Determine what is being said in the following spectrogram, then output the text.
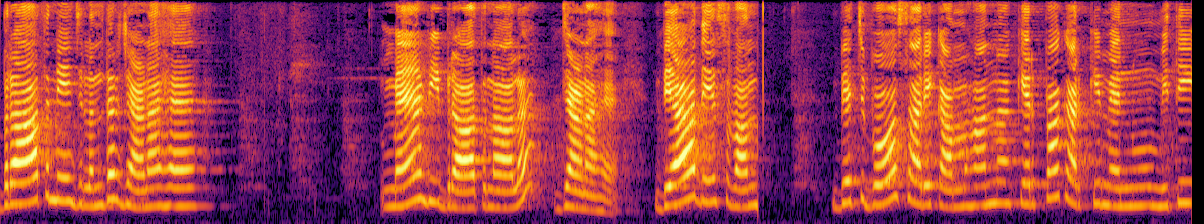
ਬਰਾਤ ਨੇ ਜਲੰਧਰ ਜਾਣਾ ਹੈ। ਮੈਂ ਵੀ ਬਰਾਤ ਨਾਲ ਜਾਣਾ ਹੈ। ਵਿਆਹ ਦੇ ਸਬੰਧ ਵਿੱਚ ਬਹੁਤ ਸਾਰੇ ਕੰਮ ਹਨ। ਕਿਰਪਾ ਕਰਕੇ ਮੈਨੂੰ ਮਿਤੀ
